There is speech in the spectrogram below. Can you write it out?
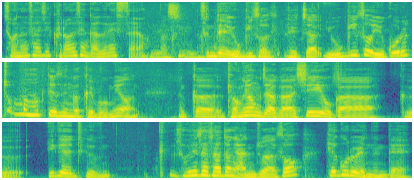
저는 사실 그런 생각을 했어요. 맞습니다. 근데 여기서 살짝 여기서 이거를 좀만 확대 생각해 보면 그러니까 경영자가 CEO가 그 이게 지금 그 회사 사정이 안 좋아서 해고를 했는데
